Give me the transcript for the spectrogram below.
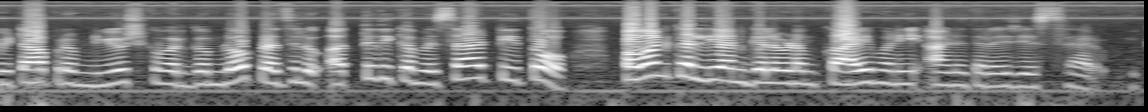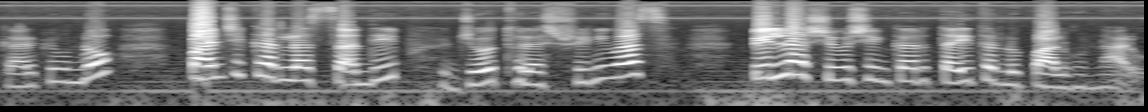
పిఠాపురం నియోజకవర్గంలో ప్రజలు అత్యధిక మెజార్టీతో పవన్ కళ్యాణ్ గెలవడం ఖాయమని ఆయన తెలియజేశారు. ఈ కార్యక్రమంలో పంచకర్ల సందీప్ జ్యోతుల శ్రీనివాస్ పిల్ల శివశంకర్ తదితరులు పాల్గొన్నారు.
